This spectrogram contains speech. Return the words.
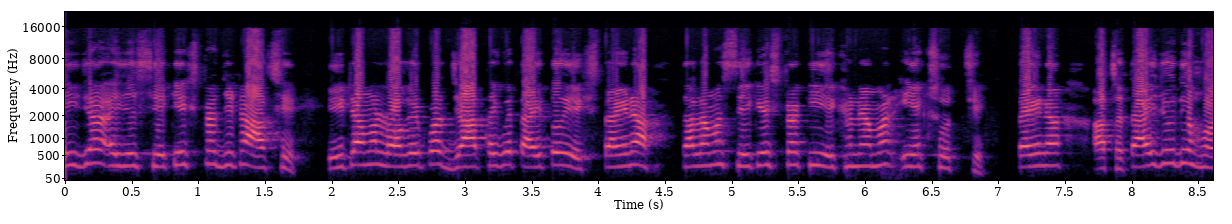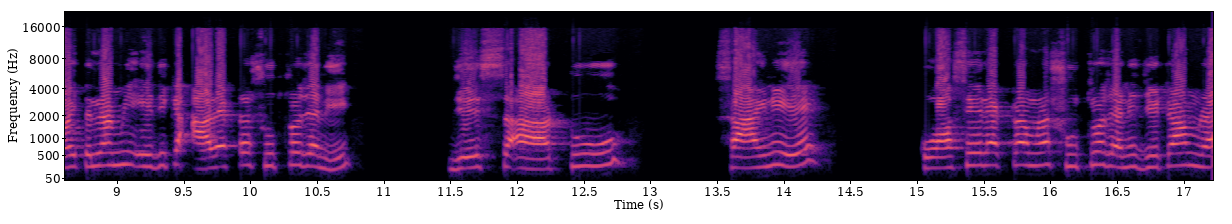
এই যা, এই যে সেক এক্সটা যেটা আছে, এইটা আমার লগের পর যা থাকবে তাই তো এক্স তাই না? তাহলে আমার সেক এক্সটা কি? এখানে আমার এক্স হচ্ছে, তাই না? আচ্ছা তাই যদি হয়, তাহলে আমি এদিকে আর একটা সূত্র জানি, যে টু সাইনে কসের একটা আমরা সূত্র জানি, যেটা আমরা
